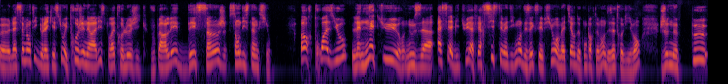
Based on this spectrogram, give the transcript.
euh, la sémantique de la question est trop généraliste pour être logique. Vous parlez des singes sans distinction. Or, troisio, la nature nous a assez habitués à faire systématiquement des exceptions en matière de comportement des êtres vivants. Je ne peux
